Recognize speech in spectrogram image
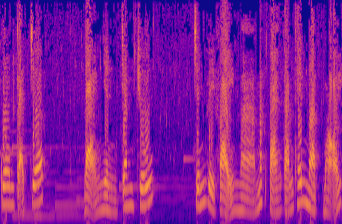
quên cả chết. Bạn nhìn chăm chú. Chính vì vậy mà mắt bạn cảm thấy mệt mỏi.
